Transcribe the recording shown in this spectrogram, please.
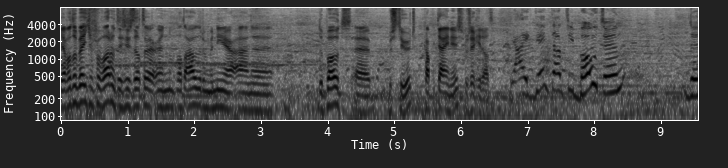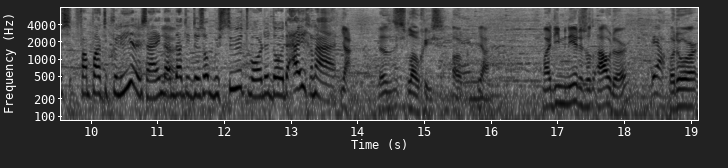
ja, wat een beetje verwarrend is, is dat er een wat oudere meneer aan eh, de boot eh, bestuurt. Kapitein is, hoe zeg je dat? Ja, ik denk dat die boten dus van particulieren zijn. Ja. En dat die dus ook bestuurd worden door de eigenaar. Ja, dat is logisch ook. Ja. Maar die meneer is wat ouder, Ja, waardoor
